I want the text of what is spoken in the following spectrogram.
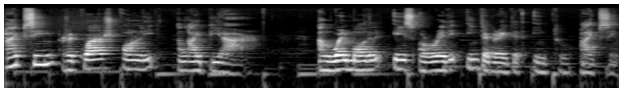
PipeSim requires only an IPR, and well model is already integrated into PipeSim.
